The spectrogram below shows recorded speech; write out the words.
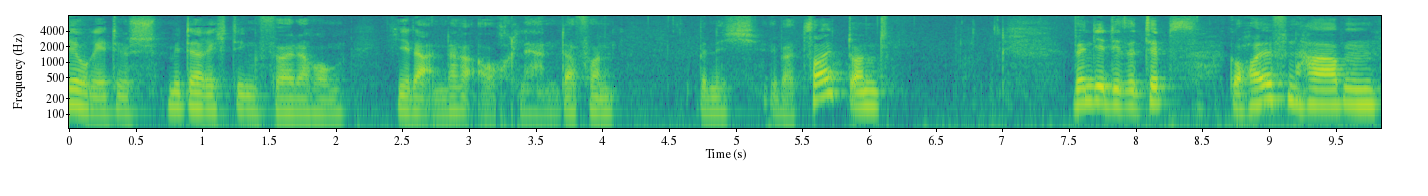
theoretisch mit der richtigen Förderung jeder andere auch lernen. Davon bin ich überzeugt und wenn dir diese Tipps geholfen haben,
